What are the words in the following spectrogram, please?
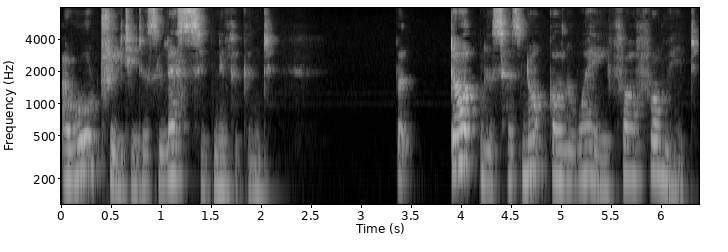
are all treated as less significant Darkness has not gone away, far from it,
